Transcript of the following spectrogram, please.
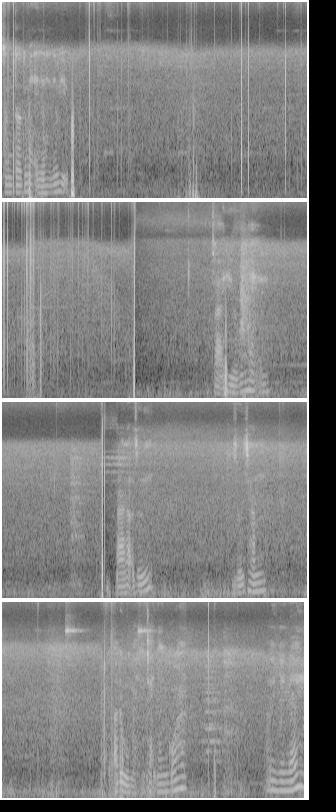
dân tơ cái mẹ gì nếu hiểu chả hiểu cái mẹ à là ở dưới. Dưới chắn đã đủ mẹ chạy nhanh quá. Ơi nhanh đấy.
